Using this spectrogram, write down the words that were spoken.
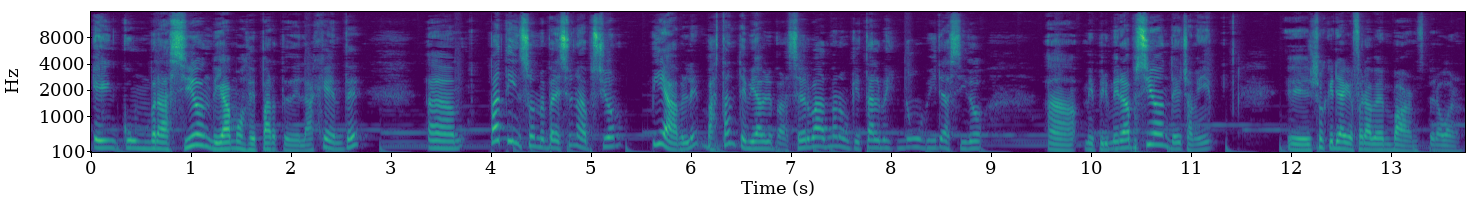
encumbración, digamos, de parte de la gente. Pattinson me pareció una opción viable, bastante viable para ser Batman, aunque tal vez no hubiera sido ah, mi primera opción. De hecho, a mí eh, yo quería que fuera Ben Barnes, pero bueno.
